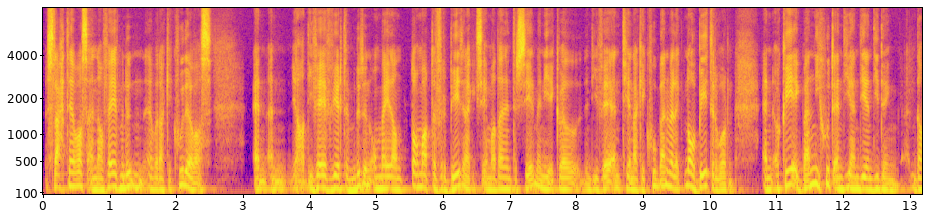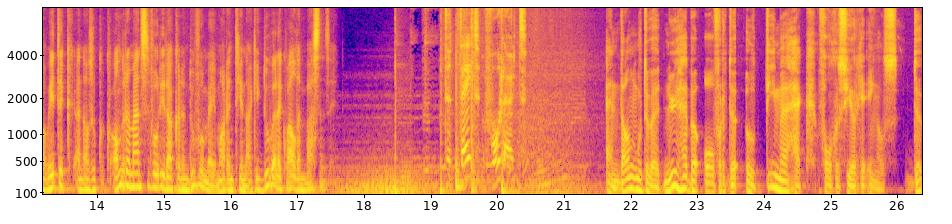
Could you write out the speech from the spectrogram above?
slecht in was en dan 5 minuten waar ik goed in was. En, en ja, die 45 minuten om mij dan toch maar te verbeteren. Ik zeg, maar dat interesseert me niet. Ik wil die vijf, en hetgeen dat ik goed ben, wil ik nog beter worden. En oké, ik ben niet goed in die en die en die ding. Dat weet ik. En dan zoek ik andere mensen voor die dat kunnen doen voor mij. Maar in hetgeen dat ik doe, wil ik wel de beste zijn. De tijd vooruit. En dan moeten we het nu hebben over de ultieme hack volgens Jurgen Engels. De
